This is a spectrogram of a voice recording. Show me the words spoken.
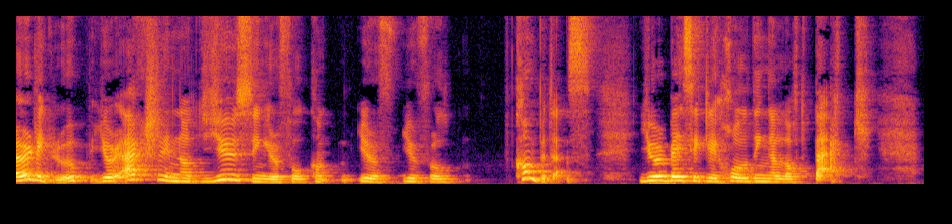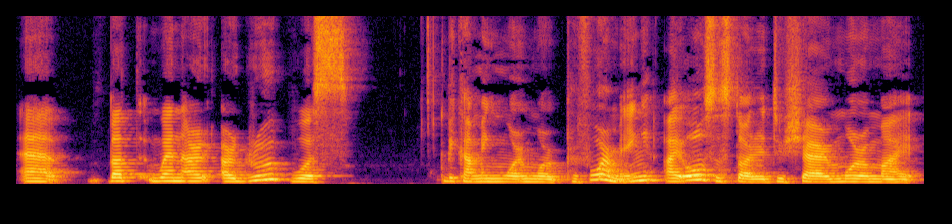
early group, you're actually not using your full com- your, your full competence. You're basically holding a lot back. Uh, but when our, our group was becoming more and more performing, I also started to share more of my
